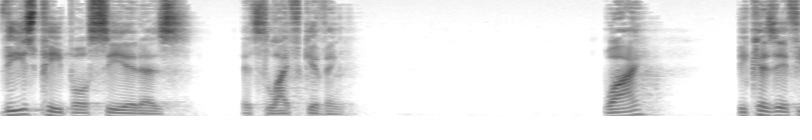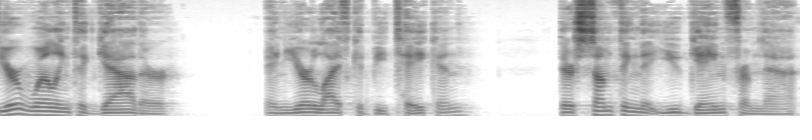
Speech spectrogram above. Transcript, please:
These people see it as it's life giving. Why? Because if you're willing to gather and your life could be taken, there's something that you gain from that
